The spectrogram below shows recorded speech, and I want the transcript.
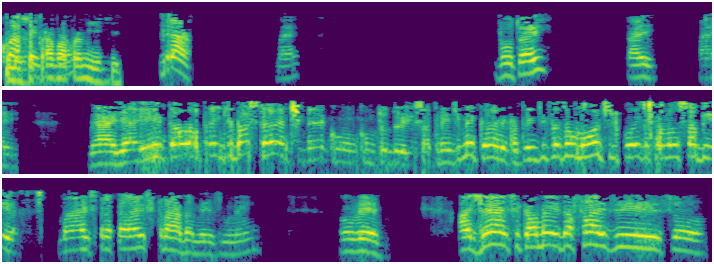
começou a travar para mim aqui. Virar. Né? Voltou aí? Tá aí. Aí. Né? E aí, então, eu aprendi bastante, né, com, com tudo isso. Aprendi mecânica, aprendi a fazer um monte de coisa que eu não sabia. Mas para estar na estrada mesmo, né? Vamos ver. A Jéssica Almeida faz isso.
